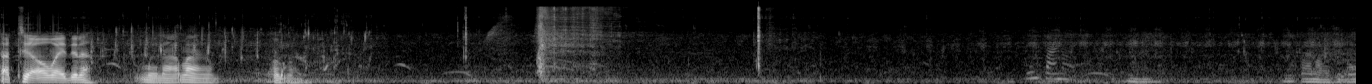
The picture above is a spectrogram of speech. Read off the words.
ตัดเสือเอาไว้ด้วยนะมือหนามากครับคนมันนี่ปลาหน่อย ปลาหน่อยสิโอ้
